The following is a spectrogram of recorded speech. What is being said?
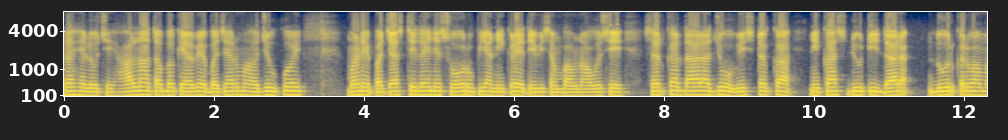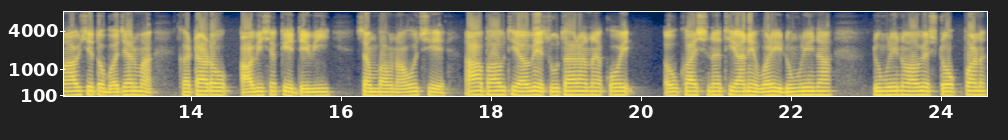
રહેલો છે. હાલના તબક્કે હવે બજારમાં હજુ કોઈ મણે પચાસથી લઈને સો રૂપિયા નીકળે તેવી સંભાવનાઓ છે. સરકાર દ્વારા જો વીસ ટકા નિકાસ ડ્યુટી દ્વારા દૂર કરવામાં આવશે તો બજારમાં ઘટાડો આવી શકે તેવી સંભાવનાઓ છે. આ ભાવથી હવે સુધારાના કોઈ અવકાશ નથી અને વળી ડુંગળીના ડુંગળીનો હવે સ્ટોક પણ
